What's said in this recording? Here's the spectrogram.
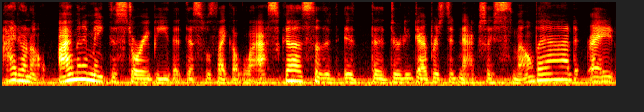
I don't know. I'm going to make the story be that this was like Alaska, so that it, the dirty diapers didn't actually smell bad, right?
